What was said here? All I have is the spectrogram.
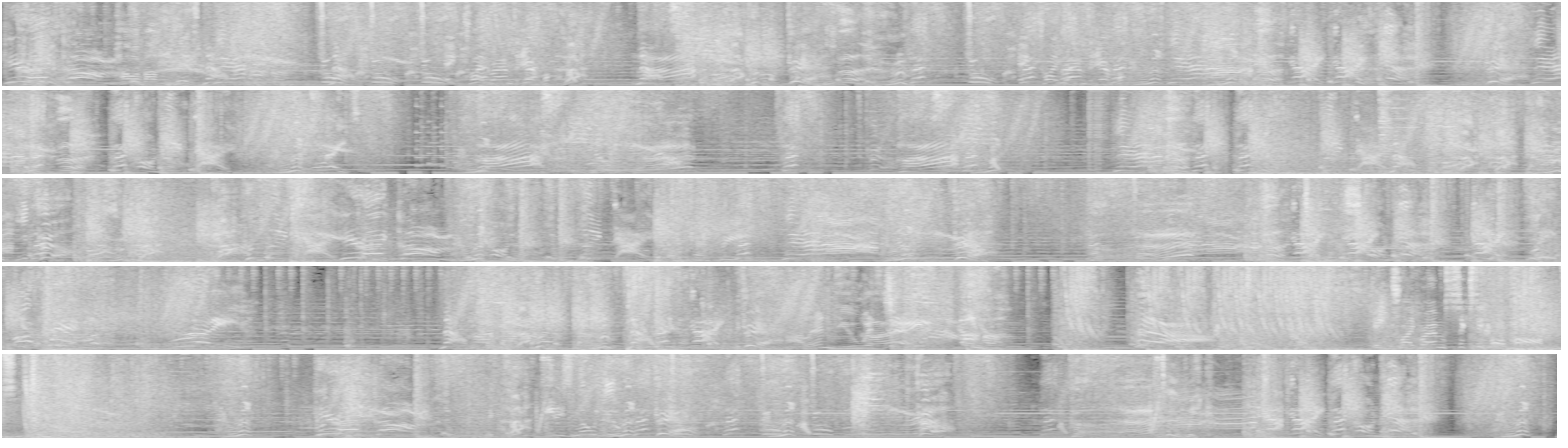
Here I come! How about this? Now. Now. Eight trigrams air. Now. Eight trigrams air. Oh no! Die! Oh! Ready! Now. Now. I'll end you with this. Eight trigrams, 64 palms. It is no use. Too weak.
